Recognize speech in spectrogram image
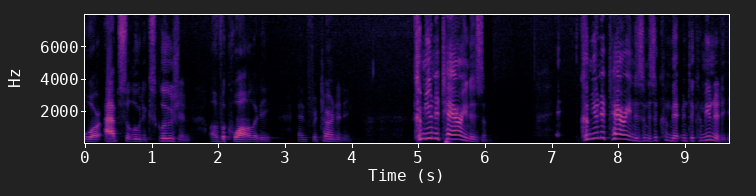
or absolute exclusion of equality and fraternity. Communitarianism Communitarianism is a commitment to community.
